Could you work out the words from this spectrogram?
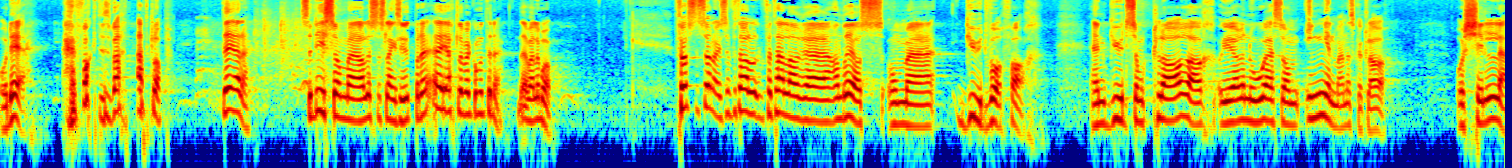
Og det faktisk verdt ett klapp. Det er det. Så de som har lyst til å slenge seg ut på det, er hjertelig velkommen til det. Det er veldig bra. Første søndag så forteller eh, Andreas om eh, Gud, vår far. En Gud som klarer å gjøre noe som ingen mennesker klarer. Å skille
